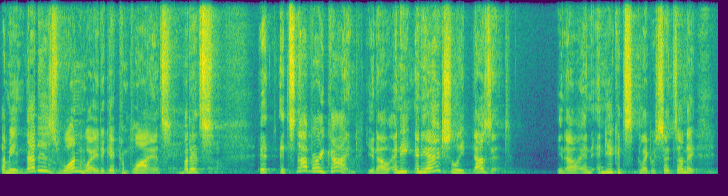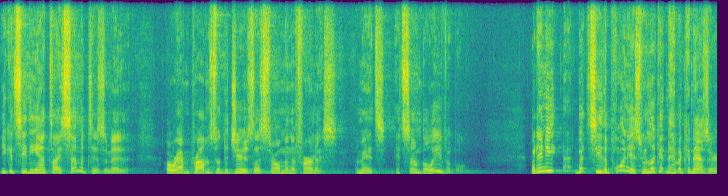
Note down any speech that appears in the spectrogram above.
I mean, that is one way to get compliance, but it's, it, it's not very kind, you know, and he, and he actually does it, you know, and, and you could, like we said Sunday, you could see the anti Semitism in it. Oh, we're having problems with the Jews, let's throw them in the furnace. I mean, it's, it's unbelievable. But, any, but see, the point is, we look at Nebuchadnezzar,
